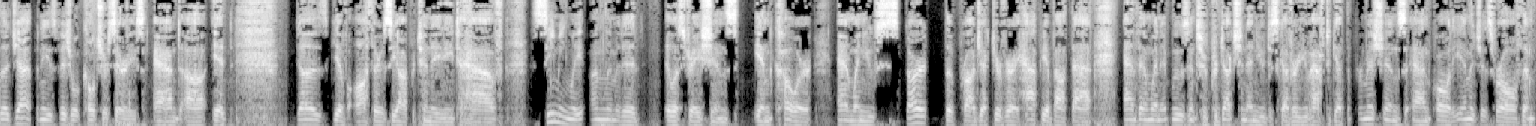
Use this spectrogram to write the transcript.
the Japanese visual culture series, and uh, it does give authors the opportunity to have seemingly unlimited illustrations in color. And when you start the project, you're very happy about that. And then when it moves into production and you discover you have to get the permissions and quality images for all of them,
